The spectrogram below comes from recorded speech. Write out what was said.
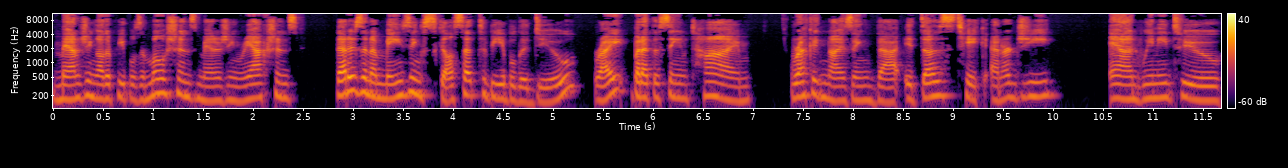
managing other people's emotions managing reactions that is an amazing skill set to be able to do, right? But at the same time, recognizing that it does take energy and we need to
